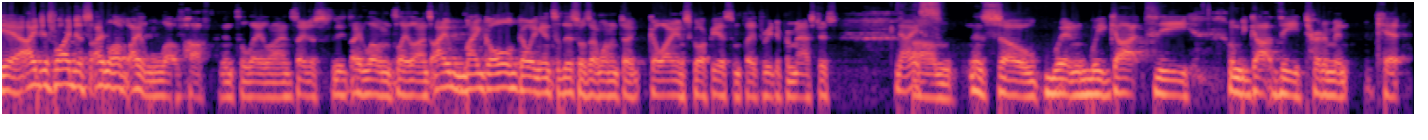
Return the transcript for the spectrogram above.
Yeah, I just, well, I just, I love, I love Hoffman into ley lines. I just, I love him to ley lines. I, my goal going into this was I wanted to go Iron Scorpius and play three different masters. nice. Um, and so when we got the, when we got the tournament kit,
